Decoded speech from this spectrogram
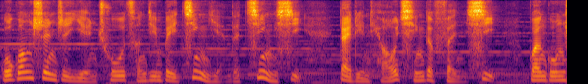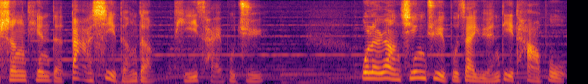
国光甚至演出曾经被禁演的禁戏，带点调情的粉戏，关公升天的大戏等等，题材不拘。为了让京剧不再原地踏步，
